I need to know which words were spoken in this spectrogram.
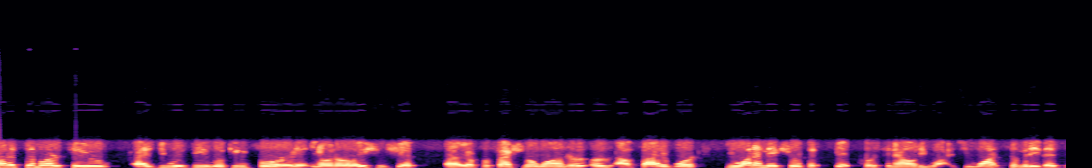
Kind of similar to as you would be looking for, you know, in a relationship, uh, a professional one or, or outside of work. You want to make sure it's a fit personality wise. You want somebody that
